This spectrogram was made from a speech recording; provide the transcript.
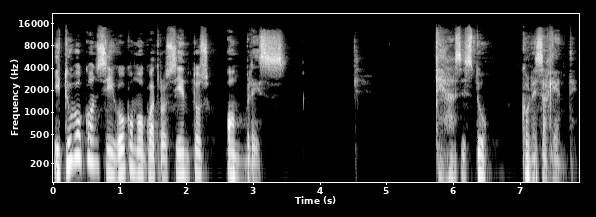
y tuvo consigo como cuatrocientos hombres. ¿Qué haces tú con esa gente?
